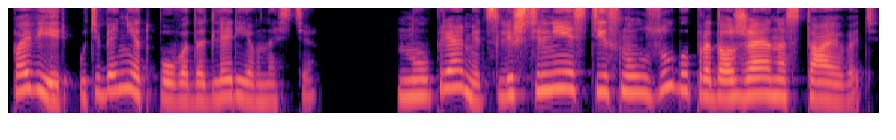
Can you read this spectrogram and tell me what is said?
Поверь, у тебя нет повода для ревности». Но упрямец лишь сильнее стиснул зубы, продолжая настаивать.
